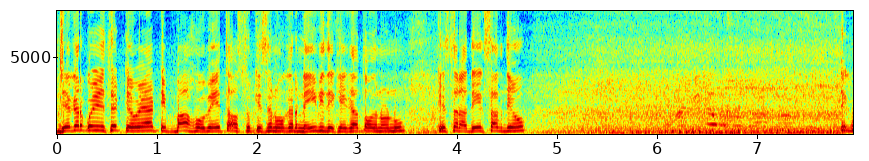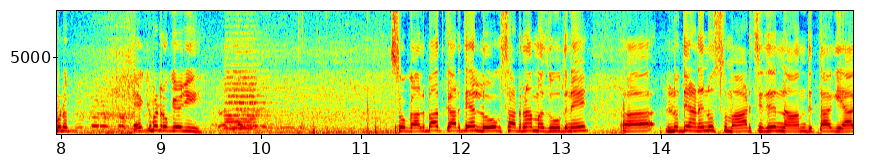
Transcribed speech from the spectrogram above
ਜੇਕਰ ਕੋਈ ਇੱਥੇ ਟੋਇਆ ਟਿੱਬਾ ਹੋਵੇ ਤਾਂ ਉਸ ਕਿਸੇ ਨੂੰ ਅਗਰ ਨਹੀਂ ਵੀ ਦੇਖੇਗਾ ਤਾਂ ਉਹਨਾਂ ਨੂੰ ਕਿਸ ਤਰ੍ਹਾਂ ਦੇਖ ਸਕਦੇ ਹੋ? ਇੱਕ ਮਿੰਟ ਇੱਕ ਮਿੰਟ ਰੁਕਿਓ ਜੀ। ਸੋ ਗੱਲਬਾਤ ਕਰਦੇ ਆ ਲੋਕ ਸਾਡੇ ਨਾਲ ਮੌਜੂਦ ਨੇ। ਲੁਧਿਆਣੇ ਨੂੰ ਸਮਾਰਟ ਸਿਟੀ ਦਾ ਨਾਮ ਦਿੱਤਾ ਗਿਆ।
